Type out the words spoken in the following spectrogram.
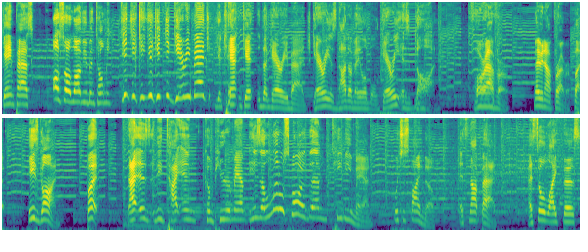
Game Pass. Also, a lot of you have been telling me, Digi, can you get the Gary badge? You can't get the Gary badge. Gary is not available. Gary is gone. Forever. Maybe not forever, but he's gone. But that is the Titan Computer Man. He's a little smaller than TV Man, which is fine though. It's not bad. I still like this.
